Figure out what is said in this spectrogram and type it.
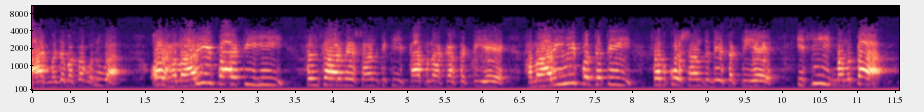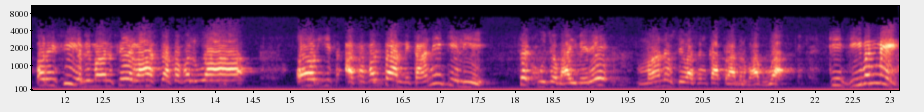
आज मज़हब असफल हुआ। और हमारी पार्टी ही संसार में शांति की स्थापना कर सकती है। हमारी ही पद्धति सबको शांत दे सकती है। इसी ममता और इसी अभिमान से राष्ट्र असफल हुआ। और इस असफलता मिटाने के लिए सच पूछो भाई मेरे, मानव सेवा संघ का प्रादुर्भाव हुआ कि जीवन में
